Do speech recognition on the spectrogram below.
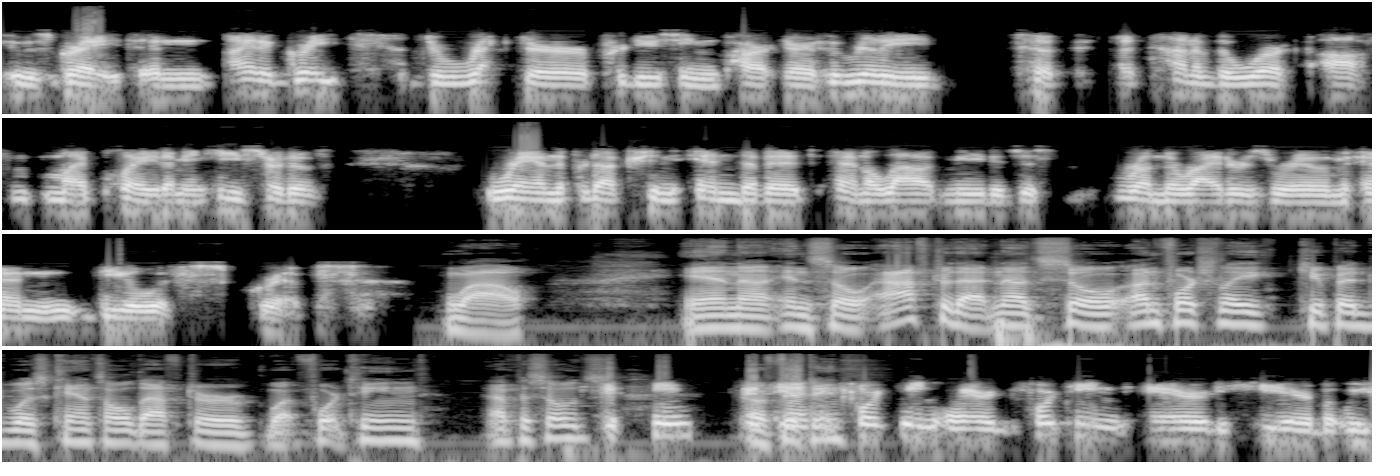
it was great, and I had a great director producing partner who really took a ton of the work off my plate. I mean, he sort of ran the production end of it and allowed me to just run the writers' room and deal with scripts. Wow. And uh, and so after that, now so unfortunately, Cupid was canceled after what fourteen episodes. 15, Oh, 15, I 15? think 14 aired. 14 aired here, but we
